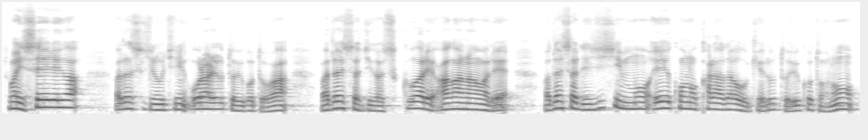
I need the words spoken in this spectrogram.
つまり精霊が私たちのうちにおられるということは私たちが救われあがなわれ私たち自身も栄光の体を受けるということの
